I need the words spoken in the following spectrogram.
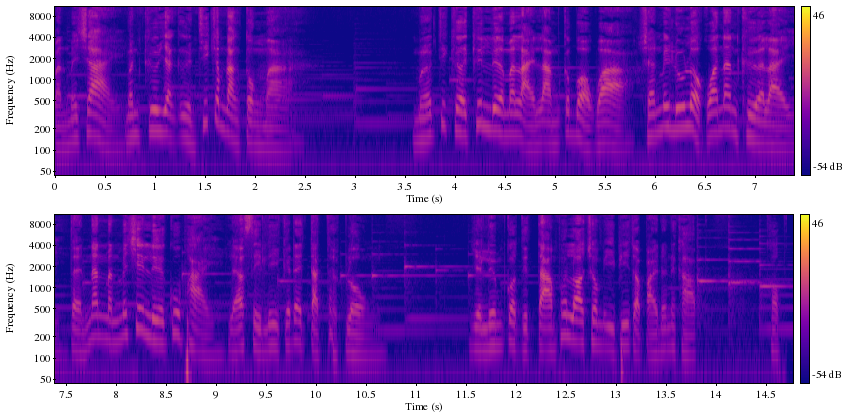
มันไม่ใช่ มันคืออย่างอื่นที่กำลังตรงมาเมิร์กที่เคยขึ้นเรือมาหลายลำก็บอกว่า ฉันไม่รู้หรอกว่านั่นคืออะไร แต่นั่นมันไม่ใช่เรือกู้ภัย แล้วซีรีส์ก็ได้ตัดจบลง อย่าลืมกดติดตามเพื่อรอชม EP ต่อไปด้วยนะครับขอบ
